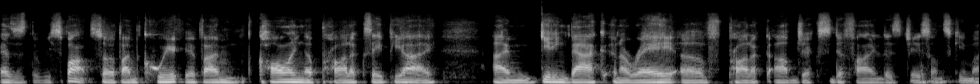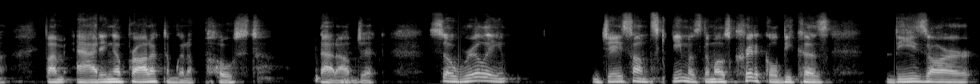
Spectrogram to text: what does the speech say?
as the response. So if I'm queer, if I'm calling a products API, I'm getting back an array of product objects defined as JSON schema. If I'm adding a product, I'm going to post that object. So really, JSON schema is the most critical because these are,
